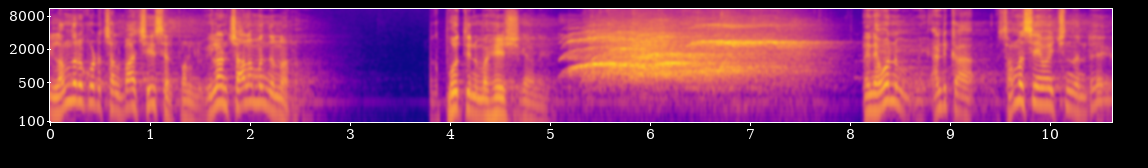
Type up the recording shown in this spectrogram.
వీళ్ళందరూ కూడా చాలా బాగా చేశారు పనులు. ఇలాంటి చాలామంది ఉన్నారు. ఒక పోతిని మహేష్ కానీ. నేను ఎవరిని అంటే సమస్య ఏమొచ్చిందంటే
